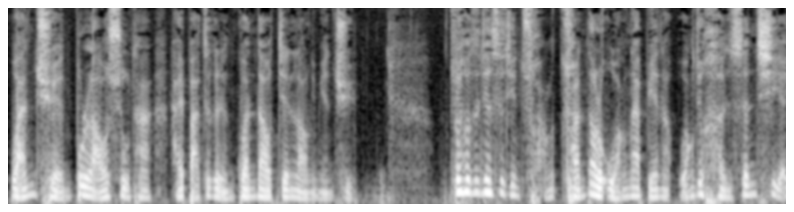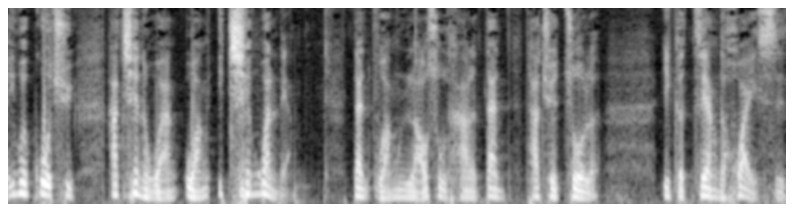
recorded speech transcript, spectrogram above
完全不饶恕他，还把这个人关到监牢里面去。最后，这件事情传传到了王那边呢，王就很生气啊，因为过去他欠了王王一千万两。但王饶恕他了，但他却做了一个这样的坏事，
